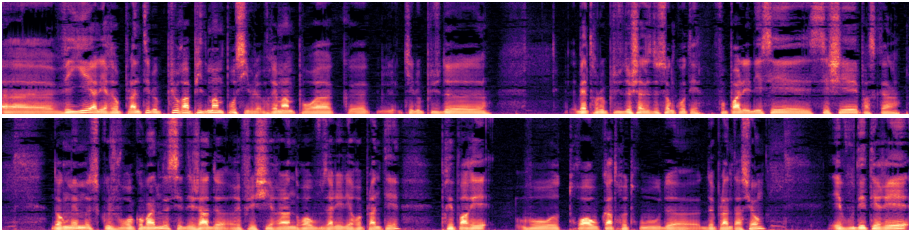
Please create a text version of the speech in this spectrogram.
euh, veillez à les replanter le plus rapidement possible, vraiment, pour euh, qu'il y ait le plus de mettre le plus de chance de son côté. Faut pas les laisser sécher parce que donc même ce que je vous recommande, c'est déjà de réfléchir à l'endroit où vous allez les replanter, préparer vos trois ou quatre trous de plantation et vous déterrez,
